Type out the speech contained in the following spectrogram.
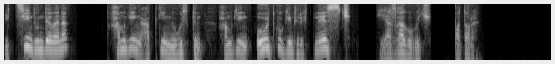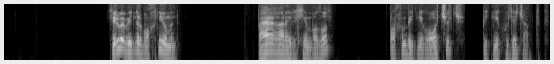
эцсийн дүндээ байна хамгийн адгийн нүгэлтэн хамгийн өөдгүү гимт хэрэгтнээс ч ялгаагүй гэж бодоорой. Хэрвээ бид нар Бурхны өмнө байгаагаараа ирэх юм бол Бурхан биднийг уучилж, биднийг хүлээж авдаг.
